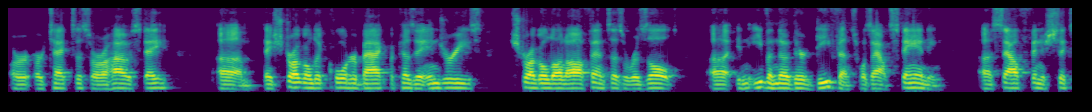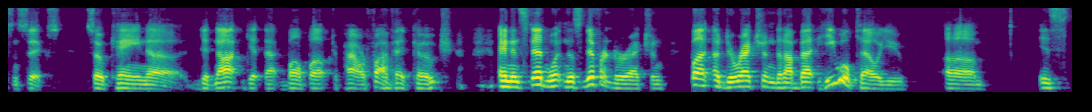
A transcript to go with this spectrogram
or, or, Texas or Ohio State. Um, they struggled at quarterback because of injuries struggled on offense as a result. Uh, and even though their defense was outstanding, uh, South finished six and six. So Kane uh, did not get that bump up to Power Five head coach, and instead went in this different direction, but a direction that I bet he will tell you um, is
